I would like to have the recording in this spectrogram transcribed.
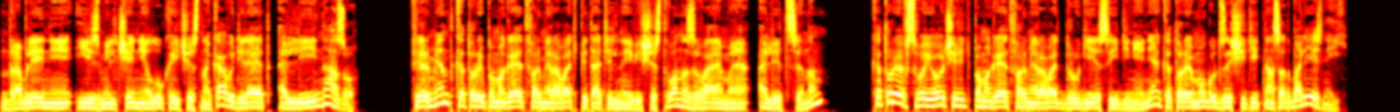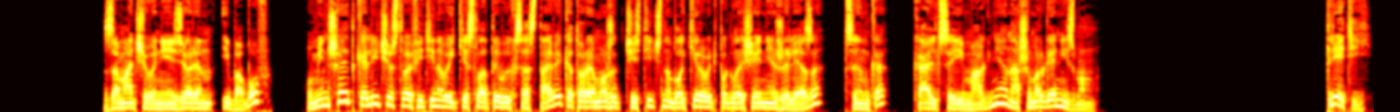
Дробление и измельчение лука и чеснока выделяет аллииназу, фермент, который помогает формировать питательное вещество, называемое аллицином, которое в свою очередь помогает формировать другие соединения, которые могут защитить нас от болезней. Замачивание зерен и бобов уменьшает количество фитиновой кислоты в их составе, которая может частично блокировать поглощение железа, цинка, кальция и магния нашим организмом. Третий.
